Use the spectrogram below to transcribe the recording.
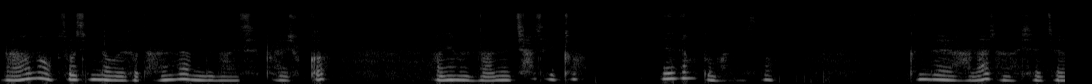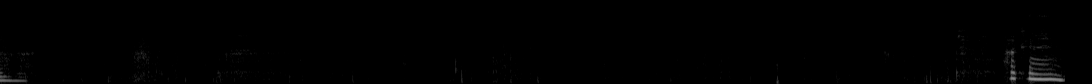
나 하나 없어진다고 해서 다른 사람들 나를 슬퍼해줄까? 아니면 나를 찾을까? 생각도 많이 했어. 근데 안 하잖아, 실제로는. 하긴,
